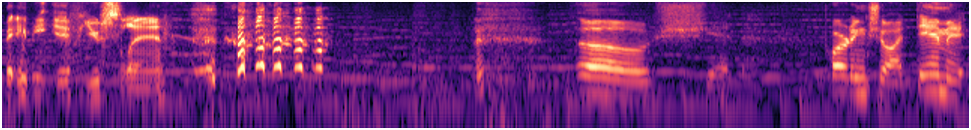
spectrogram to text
Baby, if you slam. Oh shit. Parting shot, damn it.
